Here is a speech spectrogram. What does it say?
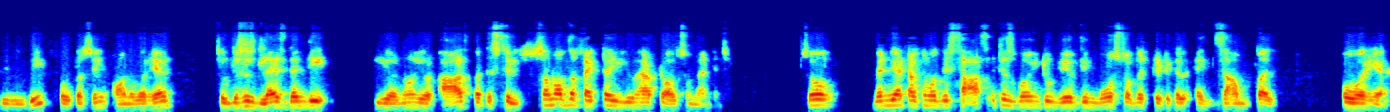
we will be focusing on over here so this is less than the you know your hours but still some of the factor you have to also manage so when we are talking about the SaaS, it is going to give the most of the critical example over here,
